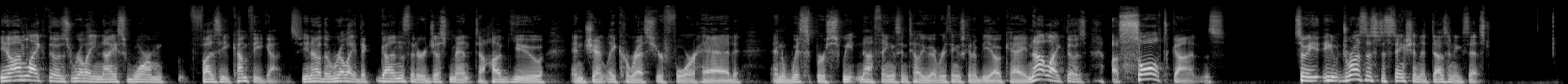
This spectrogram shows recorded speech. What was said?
you know, unlike those really nice, warm, fuzzy, comfy guns. You know, the really the guns that are just meant to hug you and gently caress your forehead and whisper sweet nothings and tell you everything's going to be okay. Not like those assault guns. So he, he draws this distinction that doesn't exist.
